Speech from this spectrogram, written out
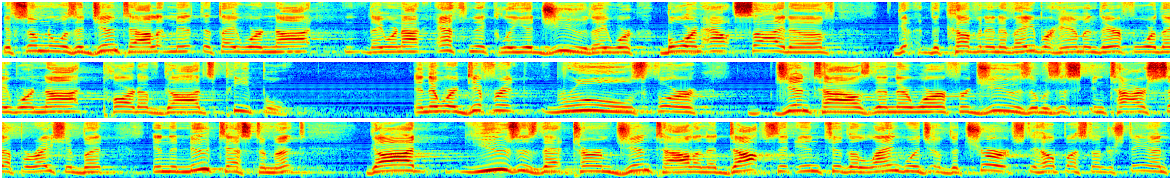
if someone was a Gentile, it meant that they were not, they were not ethnically a Jew. They were born outside of the covenant of Abraham, and therefore they were not part of God's people. And there were different rules for Gentiles than there were for Jews. There was this entire separation. But in the New Testament, God uses that term Gentile and adopts it into the language of the church to help us to understand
